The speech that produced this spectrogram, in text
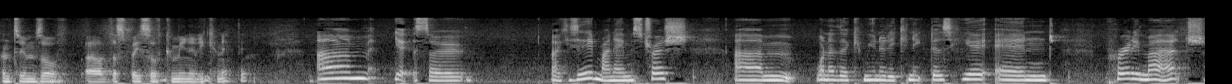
in terms of uh, the space of community connecting? Um, yeah, so like you said, my name is Trish, um, one of the community connectors here, and pretty much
